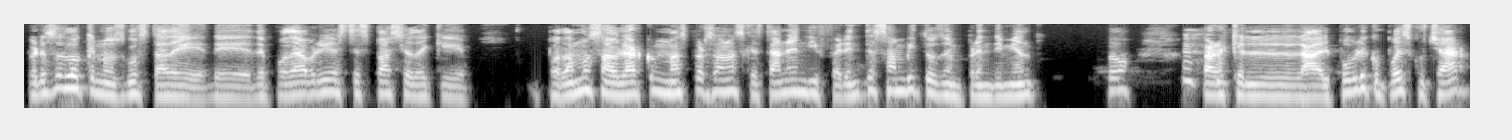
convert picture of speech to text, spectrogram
pero eso es lo que nos gusta de, de, de poder abrir este espacio, de que podamos hablar con más personas que están en diferentes ámbitos de emprendimiento para que el, público pueda escuchar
